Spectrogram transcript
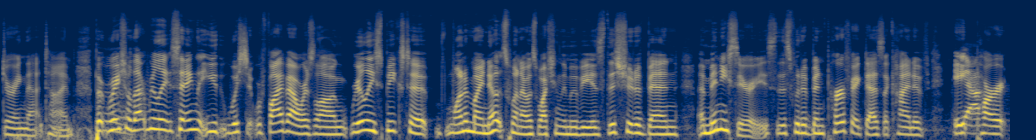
during that time. But mm. Rachel, that really saying that you wish it were five hours long really speaks to one of my notes when I was watching the movie. Is this should have been a mini series? This would have been perfect as a kind of eight yeah. part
